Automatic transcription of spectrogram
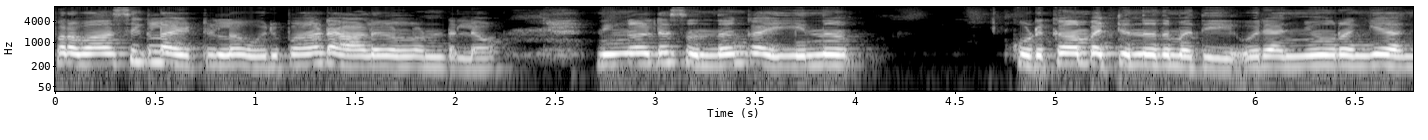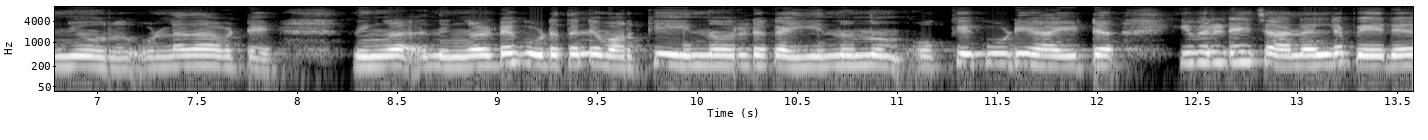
പ്രവാസികളായിട്ടുള്ള ഒരുപാട് ആളുകളുണ്ടല്ലോ. നിങ്ങളുടെ സ്വന്തം കയ്യിൽ നിന്ന് കൊടുക്കാൻ പറ്റുന്നത് മതി. ഒരു അഞ്ഞൂറെങ്കിൽ അഞ്ഞൂറ് ഉള്ളതാവട്ടെ. നിങ്ങൾ നിങ്ങളുടെ കൂടെ തന്നെ വർക്ക് ചെയ്യുന്നവരുടെ കയ്യിൽ നിന്നും ഒക്കെ കൂടി ആയിട്ട് ഇവരുടെ ചാനലിന്റെ പേര്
